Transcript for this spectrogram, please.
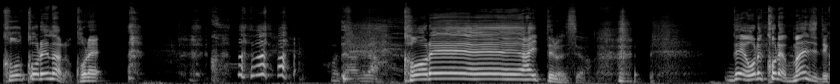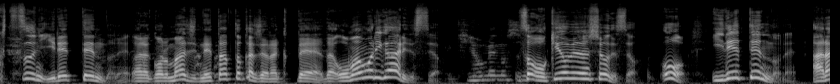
ここれなの？これ。これ入ってるんですよで俺これマジで普通に入れてんのね。だからこれマジネタとかじゃなくてだからお守り代わりですよ。清めの塩。そうお清めの塩ですよ。を入れてんのね。粗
